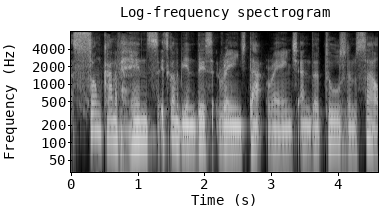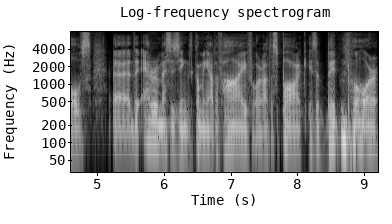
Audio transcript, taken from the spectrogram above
some kind of hints. It's going to be in this range, that range, and the tools themselves, uh, the error messaging that's coming out of Hive or out of Spark is a bit more,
